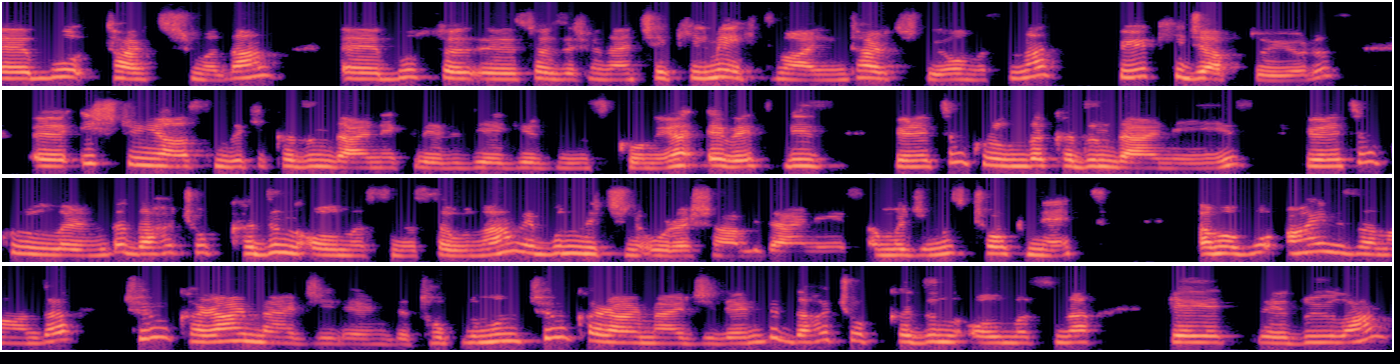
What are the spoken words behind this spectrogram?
e, bu tartışmadan, e, bu söz, e, sözleşmeden çekilme ihtimalinin tartışılıyor olmasından büyük hicap duyuyoruz e, iş dünyasındaki kadın dernekleri diye girdiğiniz konuya. Evet biz yönetim kurulunda kadın derneğiyiz. Yönetim kurullarında daha çok kadın olmasını savunan ve bunun için uğraşan bir derneğiz. Amacımız çok net. Ama bu aynı zamanda tüm karar mercilerinde, toplumun tüm karar mercilerinde daha çok kadın olmasına e, duyulan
